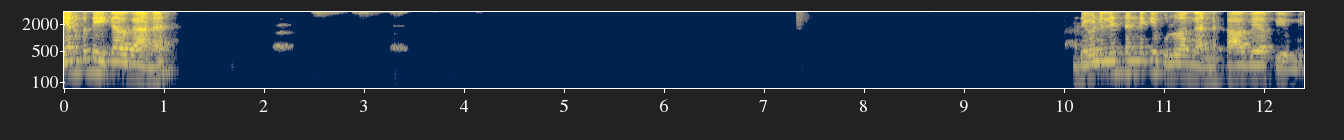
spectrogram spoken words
ලියන්න පුතේ ඊගව ගාන. දෙවනි ලෙසන් එකේ පුළුවන් ගන්න කාව්‍ය පියුමි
